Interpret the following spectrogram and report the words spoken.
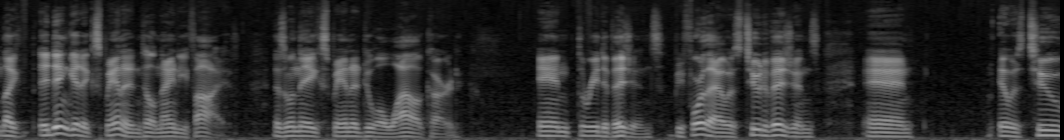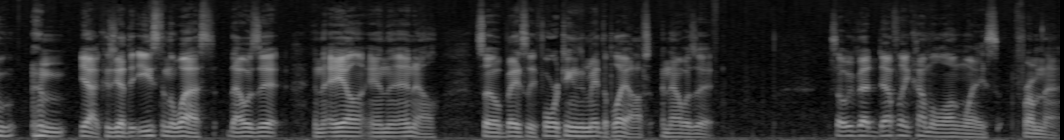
Like it didn't get expanded until 95 is when they expanded to a wild card in three divisions. Before that it was two divisions and it was two yeah, cuz you had the East and the West. That was it. And the AL and the NL. So basically four teams made the playoffs and that was it. So we've had definitely come a long ways from that.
